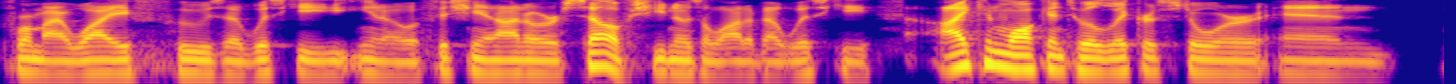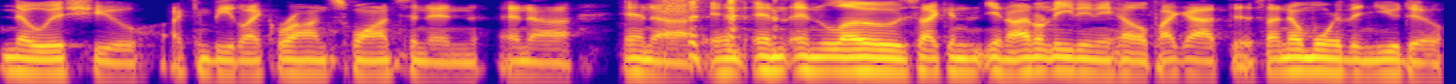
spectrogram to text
for my wife who's a whiskey, you know, aficionado herself, she knows a lot about whiskey. I can walk into a liquor store and no issue. I can be like Ron Swanson and and uh and uh and, and, and Lowe's. I can you know I don't need any help. I got this. I know more than you do.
